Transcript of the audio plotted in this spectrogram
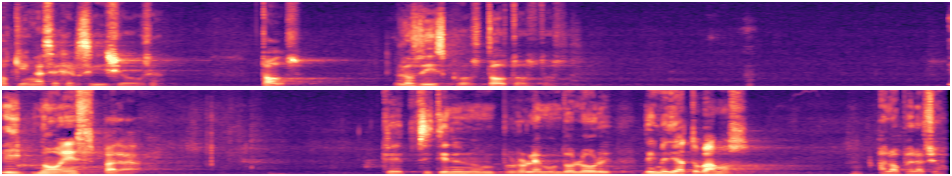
o quien hace ejercicio, o sea, todos, los discos, todos, todos, todos. Y no es para que si tienen un problema, un dolor, de inmediato vamos a la operación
